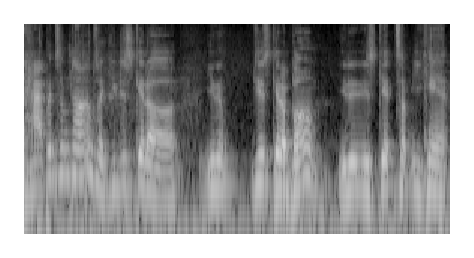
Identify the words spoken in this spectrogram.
happen sometimes? Like you just get a you know you just get a bum. You just get something you can't.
